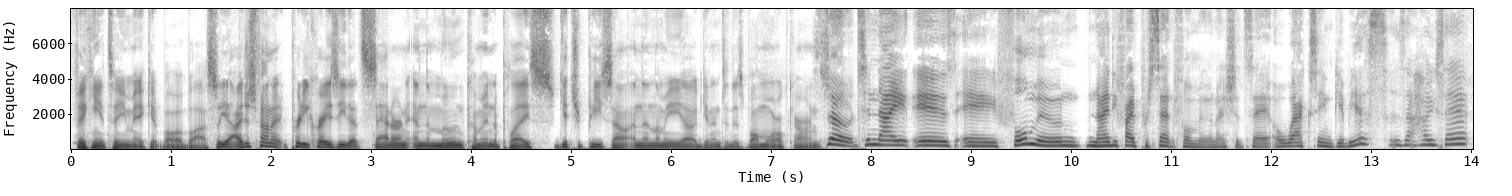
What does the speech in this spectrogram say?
faking it till you make it. Blah blah blah. So yeah, I just found it pretty crazy that Saturn and the Moon come into place. Get your piece out, and then let me uh, get into this Balmoral Cairns. So tonight is a full moon, ninety-five percent full moon, I should say. A waxing gibbous. Is that how you say it?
